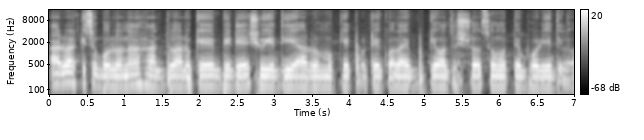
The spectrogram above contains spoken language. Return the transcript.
আরও আর কিছু বলল না। আদ্র আরুকে বেডে শুয়ে দিয়ে আরুর মুখে ঠোঁটে গলায় বুকে অজস্র চুমুতে ভরিয়ে দিল।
